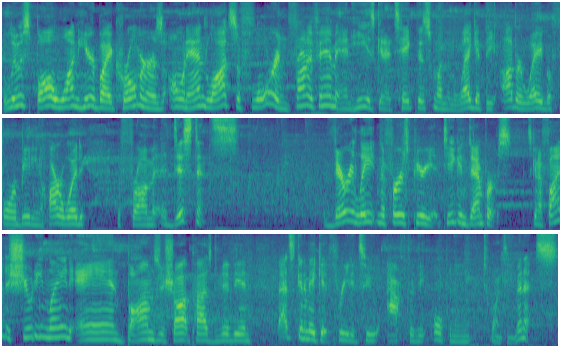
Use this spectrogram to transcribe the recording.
Loose ball won here by Cromer's own end. Lots of floor in front of him, and he is going to take this one and leg it the other way before beating Harwood from a distance. Very late in the first period, Tegan Dempers is going to find a shooting lane and bombs a shot past Vivian. That's going to make it 3 to 2 after the opening 20 minutes.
